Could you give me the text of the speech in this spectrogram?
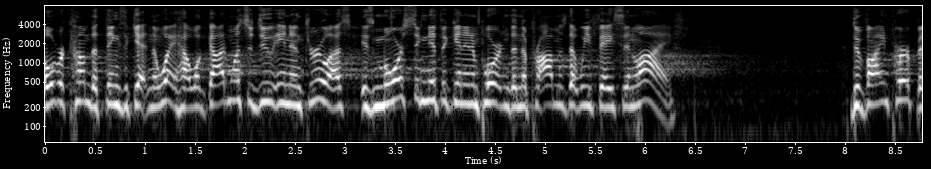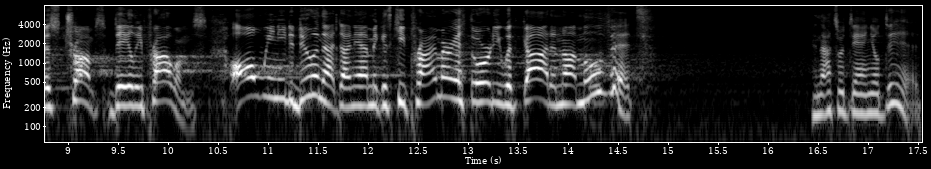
overcome the things that get in the way. How what God wants to do in and through us is more significant and important than the problems that we face in life. Divine purpose trumps daily problems. All we need to do in that dynamic is keep primary authority with God and not move it. And that's what Daniel did.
